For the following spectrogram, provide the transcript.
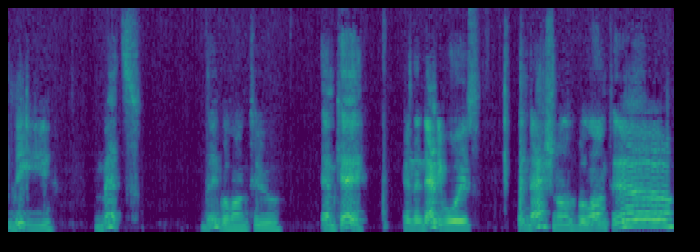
The Mets, they belong to MK. And the Natty Boys, the Nationals, belong to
